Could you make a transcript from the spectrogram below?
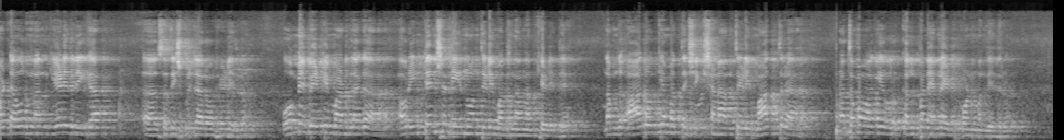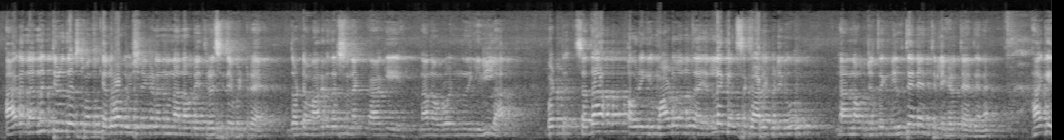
ಬಟ್ ಅವರು ನನ್ಗೆ ಹೇಳಿದ್ರು ಈಗ ಸತೀಶ್ ಪೂಜಾರ್ ಅವ್ರು ಹೇಳಿದರು, ಒಮ್ಮೆ ಭೇಟಿ ಮಾಡಿದಾಗ ಅವ್ರ ಇಂಟೆನ್ಷನ್ ಏನು ಅಂತೇಳಿ ಮೊದಲು ನಾನು ಕೇಳಿದ್ದೆ. ನಮ್ಮದು ಆರೋಗ್ಯ ಮತ್ತು ಶಿಕ್ಷಣ ಅಂತೇಳಿ ಮಾತ್ರ ಪ್ರಥಮವಾಗಿ ಅವರು ಕಲ್ಪನೆಯನ್ನು ಇಟ್ಕೊಂಡು ಬಂದಿದ್ರು. ಆಗ ನನಗೆ ತಿಳಿದಷ್ಟು ಒಂದು ಕೆಲವೊಂದು ವಿಷಯಗಳನ್ನು ನಾನು ಅವರಿಗೆ ತಿಳಿಸಿದೆ ಬಿಟ್ಟರೆ ದೊಡ್ಡ ಮಾರ್ಗದರ್ಶನಕ್ಕಾಗಿ ನಾನು ಅವರು ಇಲ್ಲ. ಬಟ್ ಸದಾ ಅವರಿಗೆ ಮಾಡುವಂಥ ಎಲ್ಲ ಕೆಲಸ ಕಾರ್ಯಗಳಿಗೂ ನಾನು ಅವ್ರ ಜೊತೆಗೆ ನಿಲ್ತೇನೆ ಅಂತೇಳಿ ಹೇಳ್ತಾ ಇದ್ದೇನೆ. ಹಾಗೆ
